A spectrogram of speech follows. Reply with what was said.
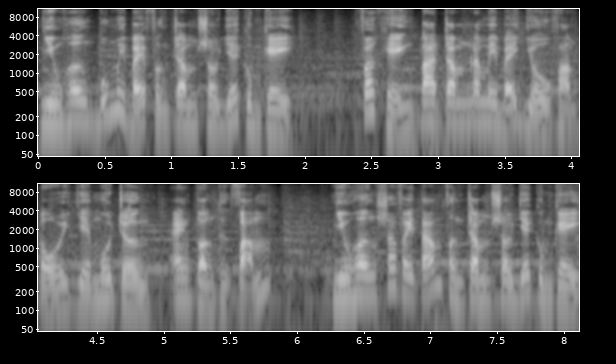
nhiều hơn 47% so với cùng kỳ. Phát hiện 357 vụ phạm tội về môi trường, an toàn thực phẩm, nhiều hơn 6,8% so với cùng kỳ.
